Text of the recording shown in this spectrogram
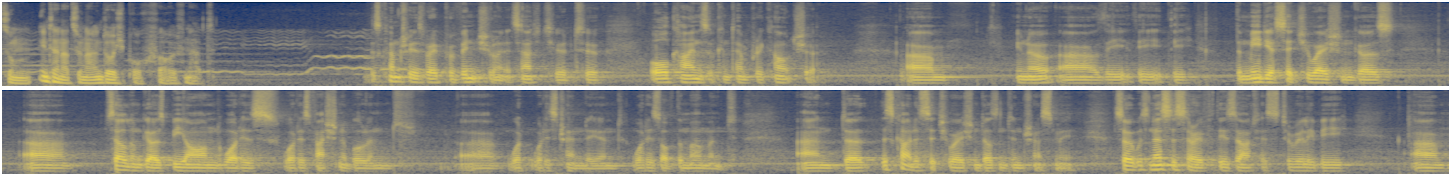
zum internationalen Durchbruch verholfen hat. This country is very provincial in its attitude to all kinds of contemporary culture. Um, you know, uh, the, the, the, the, media situation goes, uh, seldom goes beyond what is, what is fashionable and uh, what, what is trendy and what is of the moment. And uh, this kind of situation doesn't interest me. So it was necessary for these artists to really be, um,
